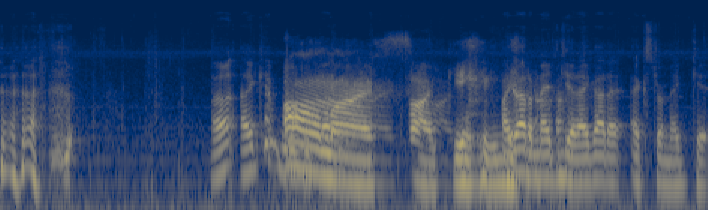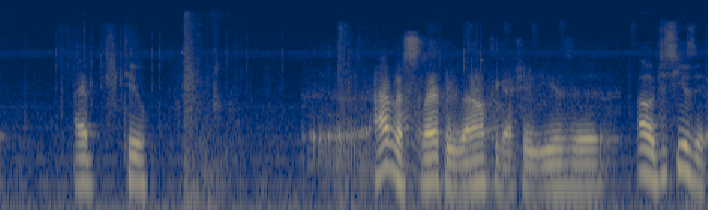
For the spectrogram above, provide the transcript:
uh, I can't believe Oh my fucking. I got a med kit. I got an extra med kit. I have two. I have a Slurpee, but I don't think I should use it. Oh, just use it.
